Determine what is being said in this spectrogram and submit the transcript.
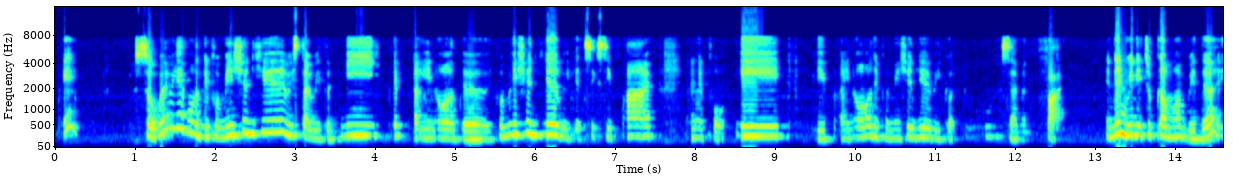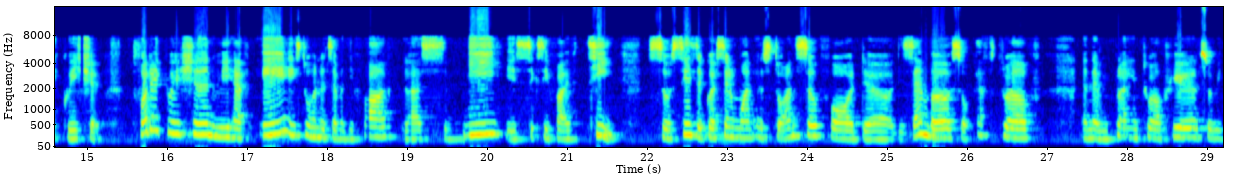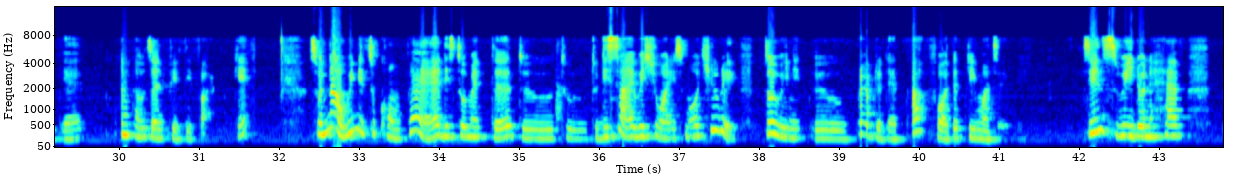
Okay. So when we have all the information here, we start with the B, plug in all the information here, we get 65. And then for A, we plug in all the information here, we got 275. And then we need to come up with the equation. For the equation, we have A is 275 plus B is 65T. So since the question wants us to answer for the December, so F12, and then we plug in 12 here, so we get 1055. Okay. So now we need to compare these two methods to, to, to decide which one is more accurate. So we need to prep the data for the three months since we don't have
